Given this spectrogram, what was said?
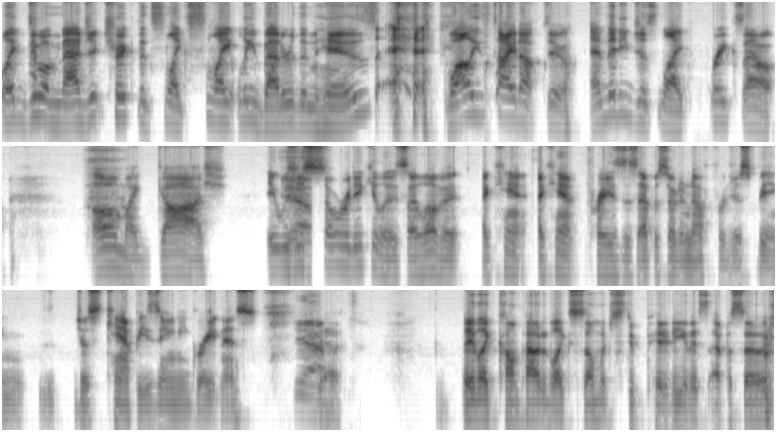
like do a magic trick that's like slightly better than his while he's tied up too. And then he just like freaks out. Oh my gosh. It was Yeah. just so ridiculous. I love it. I can't I can't praise this episode enough for just being just campy zany greatness. yeah. Yeah. They like compounded like so much stupidity in this episode,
